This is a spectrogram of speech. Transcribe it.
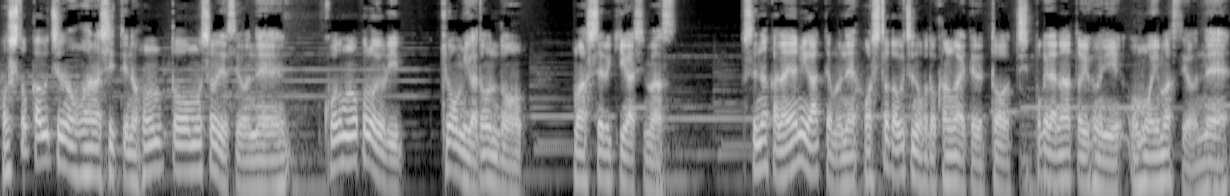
星とか宇宙のお話っていうのは本当面白いですよね。子供の頃より興味がどんどん増してる気がします。そしてなんか悩みがあってもね、星とか宇宙のことを考えてるとちっぽけだなというふうに思いますよね。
